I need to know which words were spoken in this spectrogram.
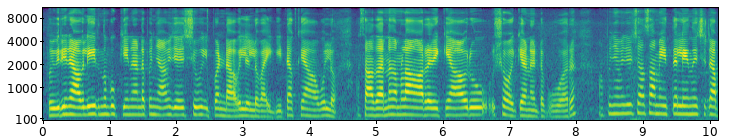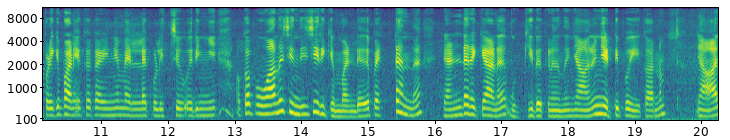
അപ്പോൾ ഇവർ രാവിലെ ഇരുന്ന് ബുക്ക് ചെയ്യാണ്ടപ്പോൾ ഞാൻ വിചാരിച്ചു ഇപ്പം ഉണ്ടാവില്ലല്ലോ വൈകിട്ടൊക്കെ ആവുമല്ലോ. സാധാരണ നമ്മൾ ആറരയ്ക്ക് ആ ഒരു ഷോയ്ക്കാണ് കേട്ടോ പോവാറ്. അപ്പോൾ ഞാൻ വിചാരിച്ചു ആ സമയത്തല്ലേ എന്ന് വെച്ചിട്ട് അപ്പോഴേക്കും പണിയൊക്കെ കഴിഞ്ഞ് മെല്ലെ കുളിച്ച് ഒരുങ്ങി ഒക്കെ പോവാമെന്ന് ചിന്തിച്ചിരിക്കും. പണ്ട് പെട്ടെന്ന് രണ്ടരയ്ക്കാണ് ബുക്ക് ചെയ്തേക്കണതെന്ന് ഞാനും ഞെട്ടിപ്പോയി. കാരണം ഞാൻ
